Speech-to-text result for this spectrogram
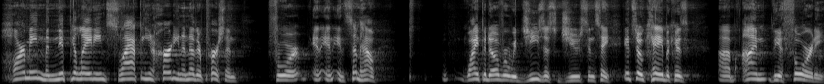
harming, manipulating, slapping, hurting another person for, and, and, and somehow wipe it over with Jesus juice and say, it's okay because um, I'm the authority.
